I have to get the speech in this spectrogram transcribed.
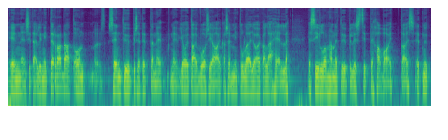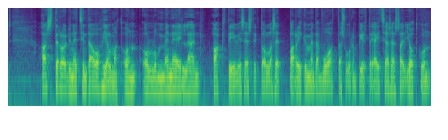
ennen sitä. Eli niiden radat on sen tyyppiset, että ne, ne joitain vuosia aikaisemmin tulee jo aika lähelle, ja silloinhan ne tyypillisesti sitten havaittaisi. Et nyt asteroidin etsintäohjelmat on ollut meneillään aktiivisesti tuollaiset parikymmentä vuotta suurin piirtein, ja itse asiassa jotkut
